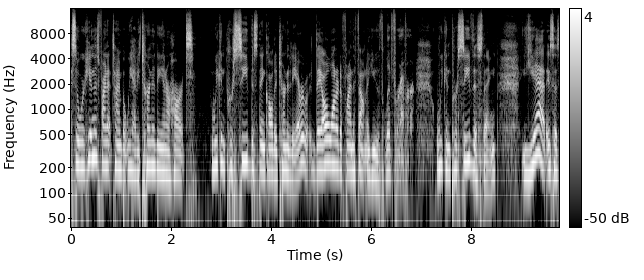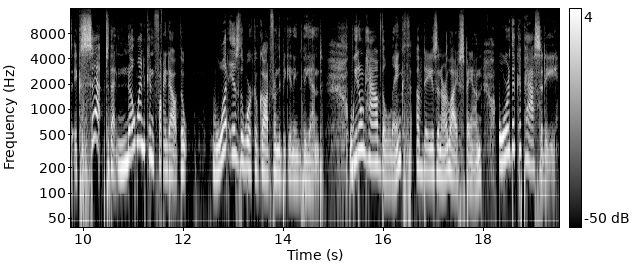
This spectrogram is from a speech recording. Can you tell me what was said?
so we're here in this finite time, but we have eternity in our hearts. We can perceive this thing called eternity. Everybody, they all wanted to find the fountain of youth, live forever. We can perceive this thing. Yet, it says, except that no one can find out the what is the work of God from the beginning to the end? We don't have the length of days in our lifespan or the capacity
